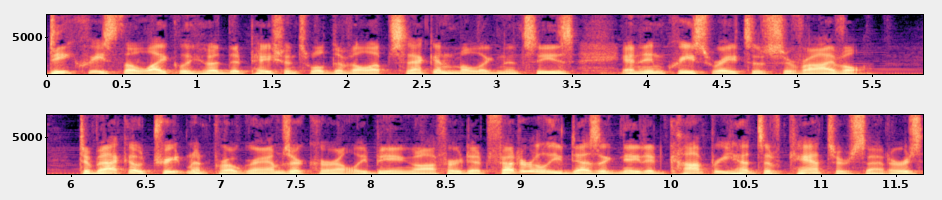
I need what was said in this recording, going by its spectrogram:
decrease the likelihood that patients will develop second malignancies, and increase rates of survival. Tobacco treatment programs are currently being offered at federally designated comprehensive cancer centers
